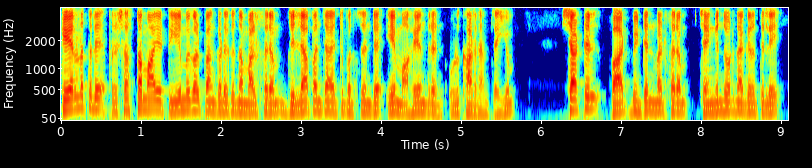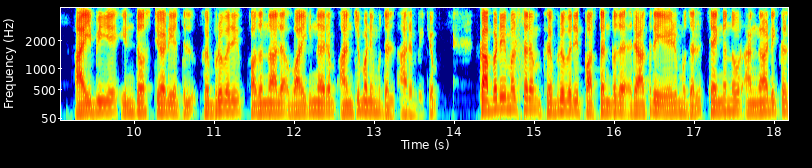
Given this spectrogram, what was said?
കേരളത്തിലെ പ്രശസ്തമായ ടീമുകൾ പങ്കെടുക്കുന്ന മത്സരം ജില്ലാ പഞ്ചായത്ത് പ്രസിഡന്റ് എ മഹേന്ദ്രൻ ഉദ്ഘാടനം ചെയ്യും. ഷട്ടിൽ ബാഡ്മിന്റൺ മത്സരം ചെങ്ങന്നൂർ നഗരത്തിലെ ഐ ബി എ ഇൻഡോർ സ്റ്റേഡിയത്തിൽ ഫെബ്രുവരി പതിനാല് വൈകുന്നേരം അഞ്ചു മണി മുതൽ ആരംഭിക്കും. കബഡി മത്സരം ഫെബ്രുവരി പത്തൊൻപത് രാത്രി ഏഴ് മുതൽ ചെങ്ങന്നൂർ അങ്ങാടിക്കൽ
